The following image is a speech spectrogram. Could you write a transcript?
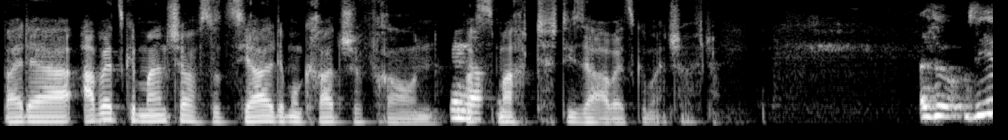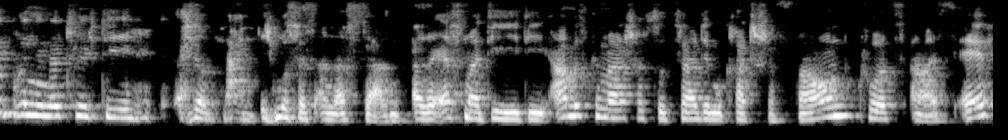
bei der Arbeitsgemeinschaft Sozialdemokratische Frauen. Genau. Was macht diese Arbeitsgemeinschaft? Also wir bringen natürlich die, also nein, ich muss das anders sagen. Also erstmal die, die Arbeitsgemeinschaft Sozialdemokratischer Frauen, kurz ASF,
